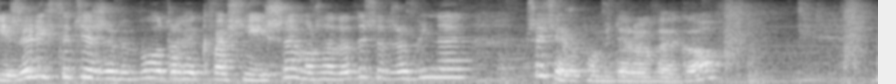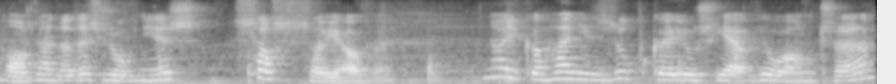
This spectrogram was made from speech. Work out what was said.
Jeżeli chcecie, żeby było trochę kwaśniejsze, można dodać odrobinę przecieru pomidorowego. Można dodać również sos sojowy. No i kochani, zupkę już ja wyłączę.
